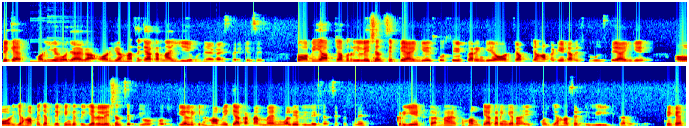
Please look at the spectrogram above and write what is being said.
ठीक है? और ये हो जाएगा। और यहाँ से क्या करना है? ये हो जाएगा इस तरीके से। तो अभी आप जब रिलेशनशिप पे आएँगे, इसको सेव करेंगे और जब यहाँ पे डेटाबेस टूल्स पे आएँगे और यहाँ पे जब देखेंगे तो ये रिलेशनशिप बिल्ड हो चुकी है, लेकिन हमें क्या करना है? मैनुअली रिलेशनशिप इसमें क्रिएट करना है। तो हम क्या करेंगे ना, इसको यहाँ से डिलीट करेंगे, ठीक है?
